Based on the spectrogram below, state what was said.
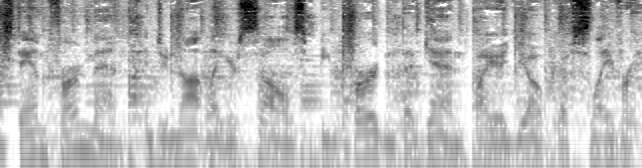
Stand firm then, and do not let yourselves be burdened again by a yoke of slavery.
